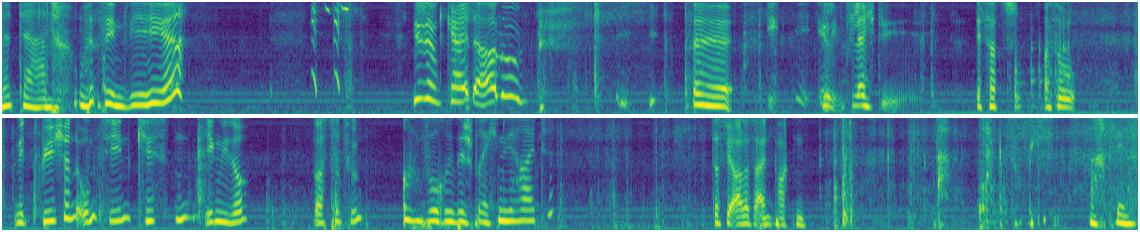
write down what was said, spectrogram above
Jonathan? Wo sind wir hier? Ich habe keine Ahnung. Äh, Vielleicht, es hat, also mit Büchern umziehen, Kisten, irgendwie so, was zu tun, und worüber sprechen wir heute? dass wir alles einpacken. Zack zu. Macht Sinn.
